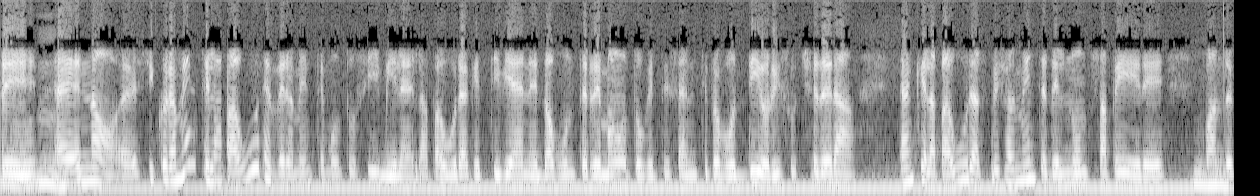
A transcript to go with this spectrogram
Sì, mm. eh, no, eh, sicuramente la paura è veramente molto simile, la paura che ti viene dopo un terremoto, che ti senti proprio, Dio, risuccederà. E anche la paura specialmente del non sapere Mm. quando è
